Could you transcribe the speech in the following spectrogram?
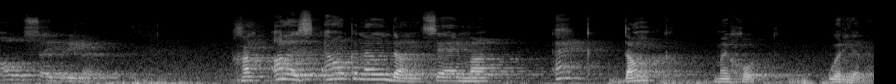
al sy briewe gaan alles elke nou en dan sê hy maar ek dank my God oor julle.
